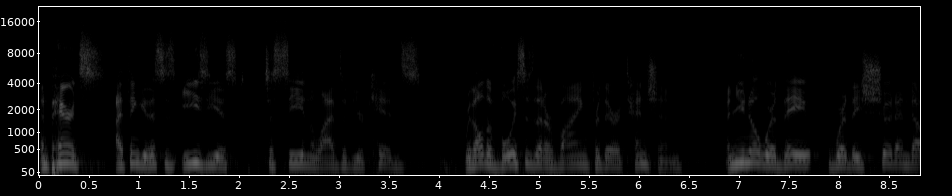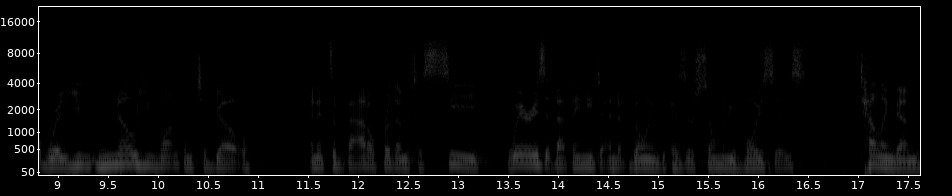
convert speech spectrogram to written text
And parents, I think this is easiest to see in the lives of your kids with all the voices that are vying for their attention and you know where they where they should end up where you know you want them to go and it's a battle for them to see where is it that they need to end up going because there's so many voices telling them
